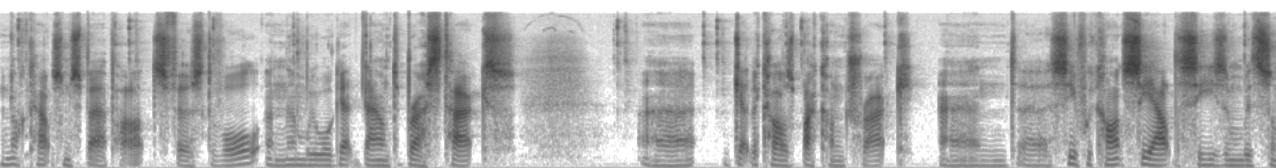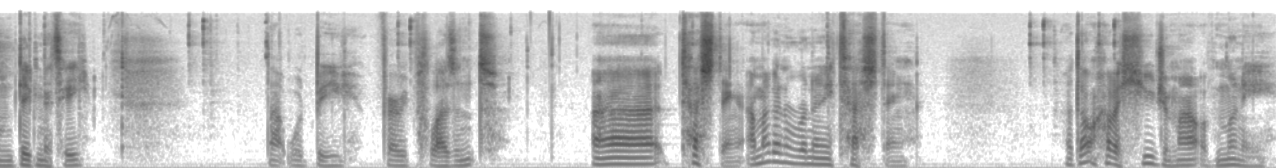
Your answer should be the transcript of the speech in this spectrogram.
knock out some spare parts first of all and then we will get down to brass tacks uh, get the cars back on track and uh, see if we can't see out the season with some dignity that would be very pleasant. Uh, testing. Am I going to run any testing? I don't have a huge amount of money.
